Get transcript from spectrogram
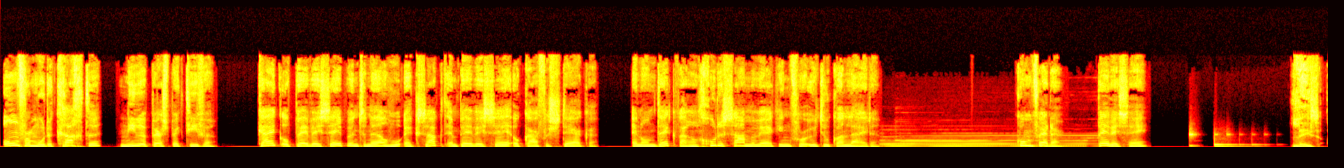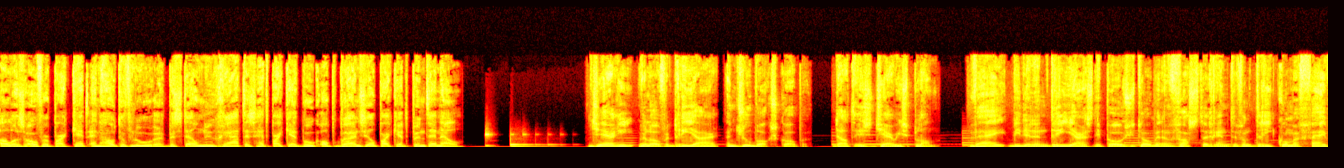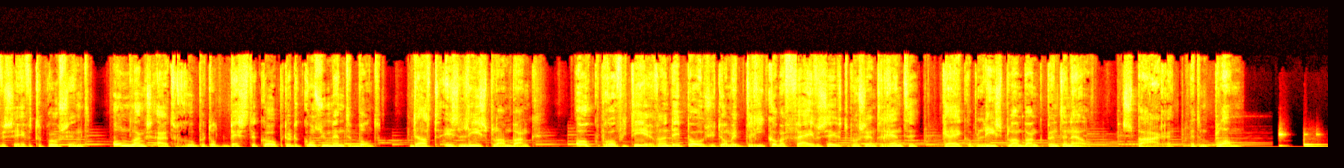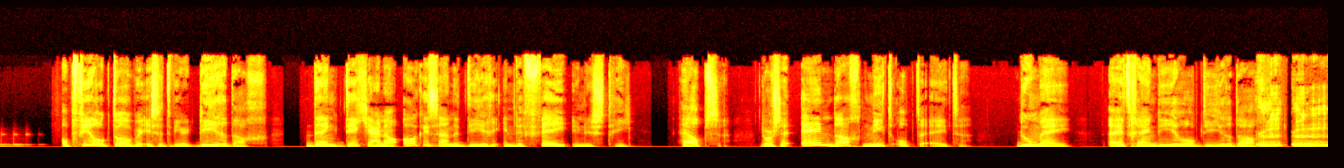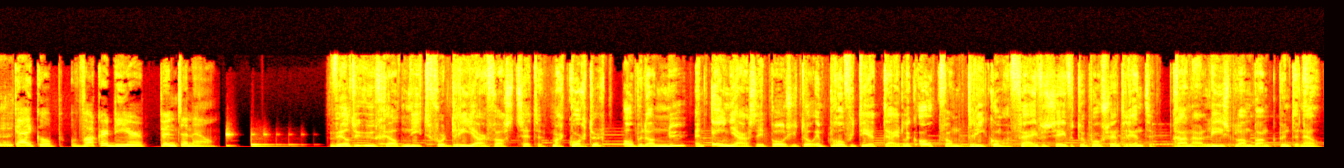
Onvermoede krachten, nieuwe perspectieven. Kijk op pwc.nl hoe Exact en PwC elkaar versterken. En ontdek waar een goede samenwerking voor u toe kan leiden. Kom verder. PwC. Lees alles over parket en houten vloeren. Bestel nu gratis het parketboek op bruinzeelparket.nl. Jerry wil over drie jaar een jukebox kopen. Dat is Jerry's plan. Wij bieden een driejaars deposito met een vaste rente van 3,75%. Onlangs uitgeroepen tot beste koop door de Consumentenbond. Dat is Leaseplan Bank. Ook profiteren van een deposito met 3,75% rente? Kijk op leaseplanbank.nl. Sparen met een plan. Op 4 oktober is het weer Dierendag. Denk dit jaar nou ook eens aan de dieren in de vee-industrie. Help ze, door ze één dag niet op te eten. Doe mee. Eet geen dieren op Dierendag. Kijk op wakkerdier.nl. Wilt u uw geld niet voor drie jaar vastzetten, maar korter? Open dan nu een éénjaarsdeposito en profiteer tijdelijk ook van 3,75% rente. Ga naar leaseplanbank.nl.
